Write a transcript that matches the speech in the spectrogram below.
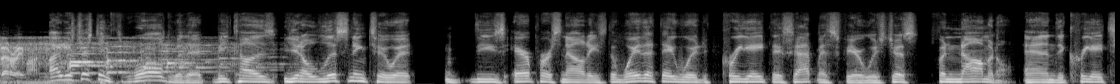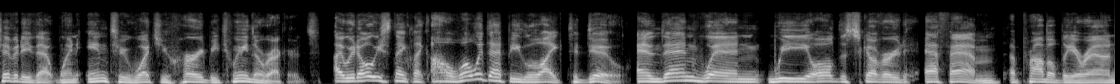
very much. I was just enthralled with it because, you know, listening to it, these air personalities, the way that they would create this atmosphere was just phenomenal. And the creativity that went into what you heard between the records. I would always think like, oh, what would that be like to do? And then when we all discovered FM, uh, probably around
